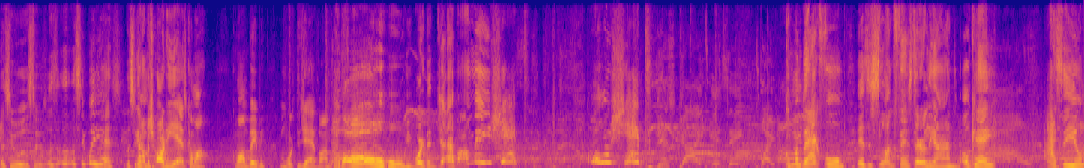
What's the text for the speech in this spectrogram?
Let's see, let's see, let's, let's see what he has. Let's see how much heart he has. Come on. Come on, baby. I'm gonna work the jab on him. Oh, he worked the jab on me. Shit. Oh, shit. this guy is a Coming back for him. It's a slugfest early on. Okay. I see him.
